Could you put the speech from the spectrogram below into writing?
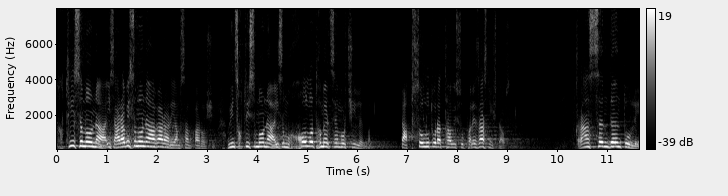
ღვთის მონა, ის არავის მონა აღარ არის ამ სამყაროში. ვინც ღვთის მონა, ის მხოლოდ ღმერთს ემორჩილება და აბსოლუტურად თავისუფალ. ეს რას ნიშნავს? ტრანსცენდენტული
